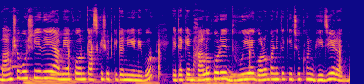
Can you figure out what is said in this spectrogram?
মাংস বসিয়ে দিয়ে আমি এখন কাসকি শুটকিটা নিয়ে নেব। এটাকে ভালো করে ধুয়ে গরম পানিতে কিছুক্ষণ ভিজিয়ে রাখব।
